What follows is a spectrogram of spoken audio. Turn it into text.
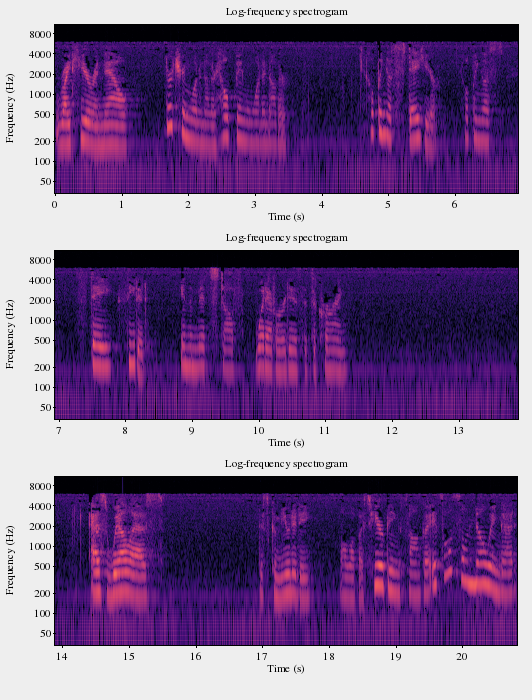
right here and now, nurturing one another, helping one another, helping us stay here, helping us stay seated in the midst of whatever it is that's occurring. As well as this community, all of us here being Sangha, it's also knowing that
